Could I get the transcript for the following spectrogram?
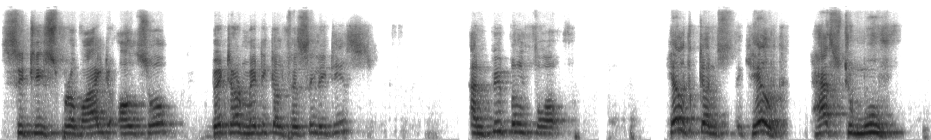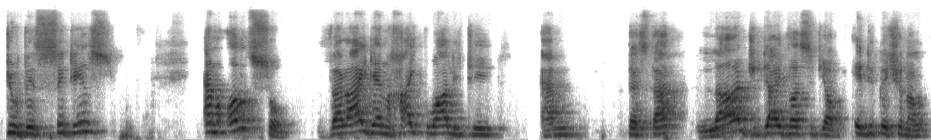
Cities provide also better medical facilities and people for health, health has to move to these cities and also varied and high quality and there's that large diversity of educational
